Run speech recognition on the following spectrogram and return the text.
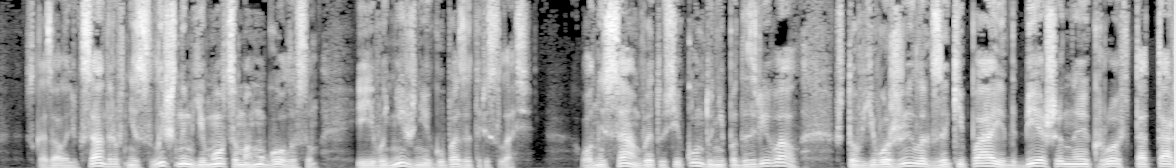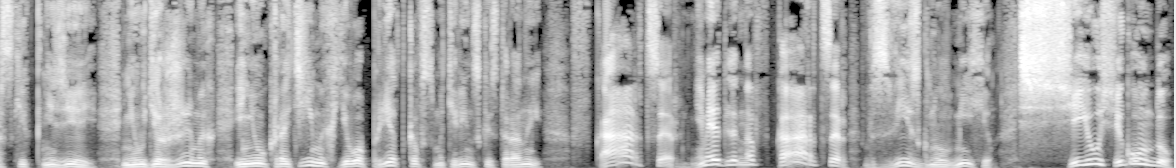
— сказал Александров неслышным ему самому голосом, и его нижняя губа затряслась. Он и сам в эту секунду не подозревал, что в его жилах закипает бешеная кровь татарских князей, неудержимых и неукротимых его предков с материнской стороны. «В карцер! Немедленно в карцер!» — взвизгнул Михин. «Сию секунду!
